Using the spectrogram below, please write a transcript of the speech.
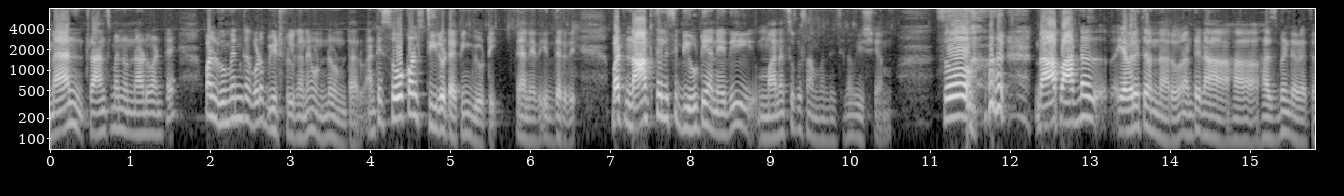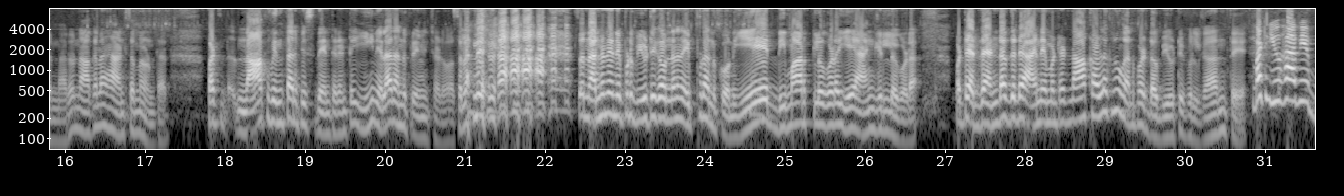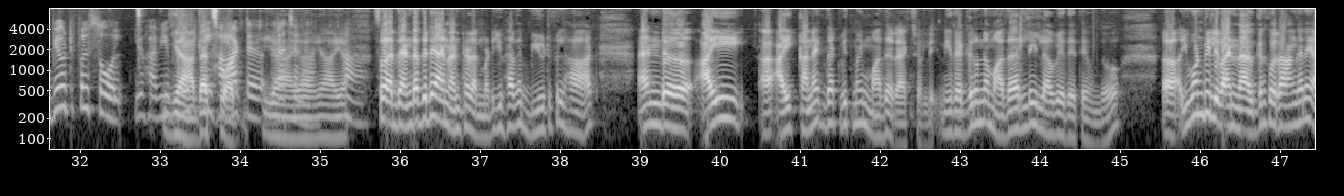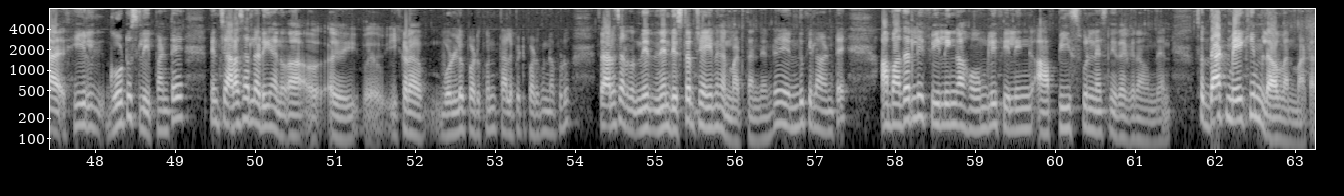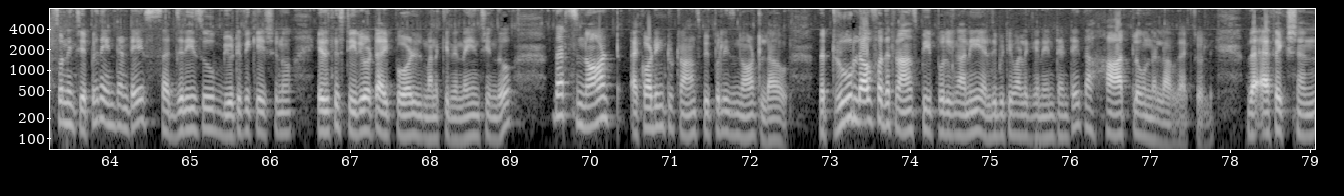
మ్యాన్ ట్రాన్స్ మెన్ ఉన్నాడు అంటే వాళ్ళు ఉమెన్గా కూడా బ్యూటిఫుల్గానే ఉండి ఉంటారు. అంటే so called stereotyping beauty అనేది ఇద్దరిది. బట్ నాకు తెలిసి బ్యూటీ అనేది మనసుకు సంబంధించిన విషయం. సో నా పార్ట్నర్ ఎవరైతే ఉన్నారో అంటే నా హస్బెండ్ ఎవరైతే ఉన్నారో నాకన్నా హ్యాండ్సమే ఉంటారు. బట్ నాకు వింత అనిపిస్తుంది ఏంటంటే ఈయన ఎలా నన్ను ప్రేమించాడు అసలు సో నన్ను నేను ఎప్పుడు బ్యూటీగా ఉన్నానని ఎప్పుడు అనుకోను. ఏ డిమార్క్లో కూడా ఏ యాంగిల్లో కూడా. But at the end of the day ఆయన ఏమంటాడు నా కళ్ళకు నువ్వు కనపడ్డావు బ్యూటిఫుల్గా అంతే. But you have a beautiful soul. You have a yeah that's beautiful what yeah yeah yeah yeah so at the end of the day ఆయన అంటాడు అనమాట you have a beautiful heart and I I connect that with my mother actually నీ దగ్గర ఉన్న motherly love ఏదైతే ఉందో you won't believe ఆయన నా దగ్గరకు రాగానే he will go to sleep అంటే నేను చాలాసార్లు అడిగాను uh, uh, ఇక్కడ ఒళ్ళు పడుకుని తలపెట్టి పడుకున్నప్పుడు చాలాసార్లు నేను నేను డిస్టర్బ్ చేయను అనమాట తను అంటే ఎందుకు ఇలా అంటే ఆ మదర్లీ ఫీలింగ్ ఆ హోమ్లీ ఫీలింగ్ ఆ పీస్ఫుల్నెస్ నీ దగ్గర ఉంది అని. So that make him love అనమాట సో నేను చెప్పేది ఏంటంటే సర్జరీస్ బ్యూటిఫికేషను ఏదైతే స్టీరియో టైప్ వరల్డ్ మనకి నిర్ణయించిందో that's not according to trans people is not love the true love for the trans people కానీ ఎల్జిబిటీ వాళ్ళకి కానీ ఏంటంటే ద హార్ట్లో ఉన్న love actually the affection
